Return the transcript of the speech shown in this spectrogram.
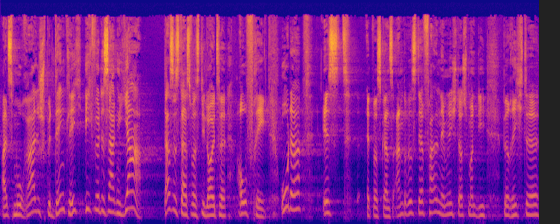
als moralisch bedenklich? Ich würde sagen, ja, das ist das, was die Leute aufregt. Oder ist etwas ganz anderes der Fall, nämlich dass man die Berichte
